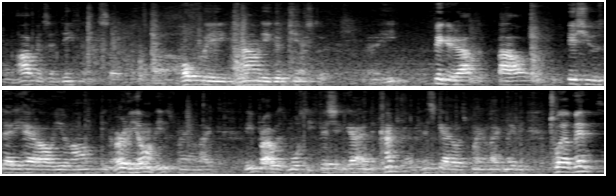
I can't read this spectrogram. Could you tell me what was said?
on offense and defense. So uh, hopefully now he get a chance to, uh, he figured out the foul issues that he had all year long. You know, early on, he was playing like, he probably was the most efficient guy in the country. I mean, this guy was playing like maybe 12 minutes,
